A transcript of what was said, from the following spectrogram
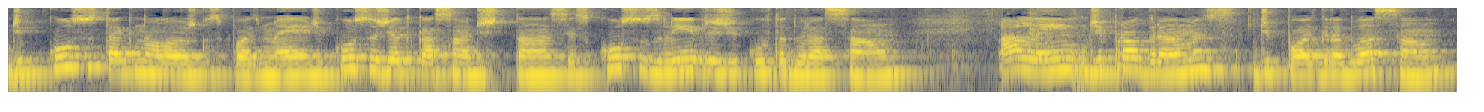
de cursos tecnológicos pós-médio, cursos de educação à distância, cursos livres de curta duração, além de programas de pós-graduação,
